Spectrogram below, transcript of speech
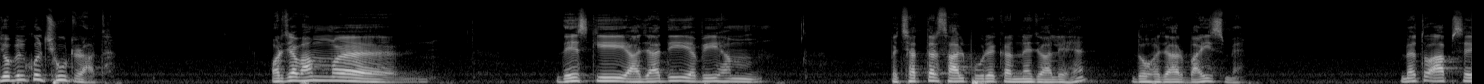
जो बिल्कुल छूट रहा था। और जब हम देश की आज़ादी अभी हम पचहत्तर साल पूरे करने वाले हैं 2022 में, मैं तो आपसे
